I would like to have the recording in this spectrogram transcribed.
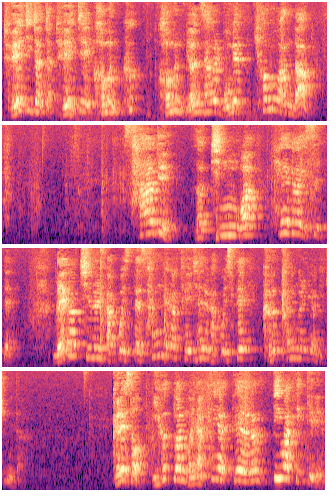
돼지 젖자, 돼지의 검은 그 검은 면상을 몸에 혐오한다. 사주에서 진과 해가 있을 때 내가 진을 갖고 있을 때 상대가 돼지해를 갖고 있을 때 그렇다는 걸 이야기해 줍니다. 그래서 이것 또한 뭐냐 때는 띠와 띠끼리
